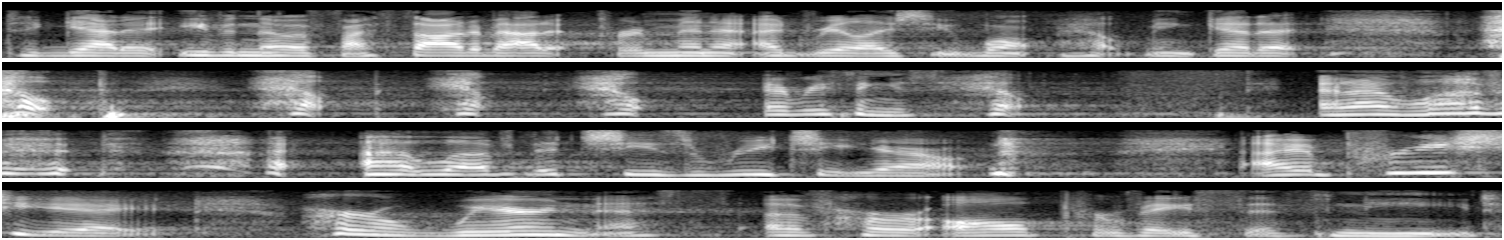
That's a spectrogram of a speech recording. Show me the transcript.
to get it, even though if I thought about it for a minute, I'd realize you won't help me get it. Help, help, help, help. Everything is help. And I love it. I, I love that she's reaching out. I appreciate her awareness of her all pervasive need.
